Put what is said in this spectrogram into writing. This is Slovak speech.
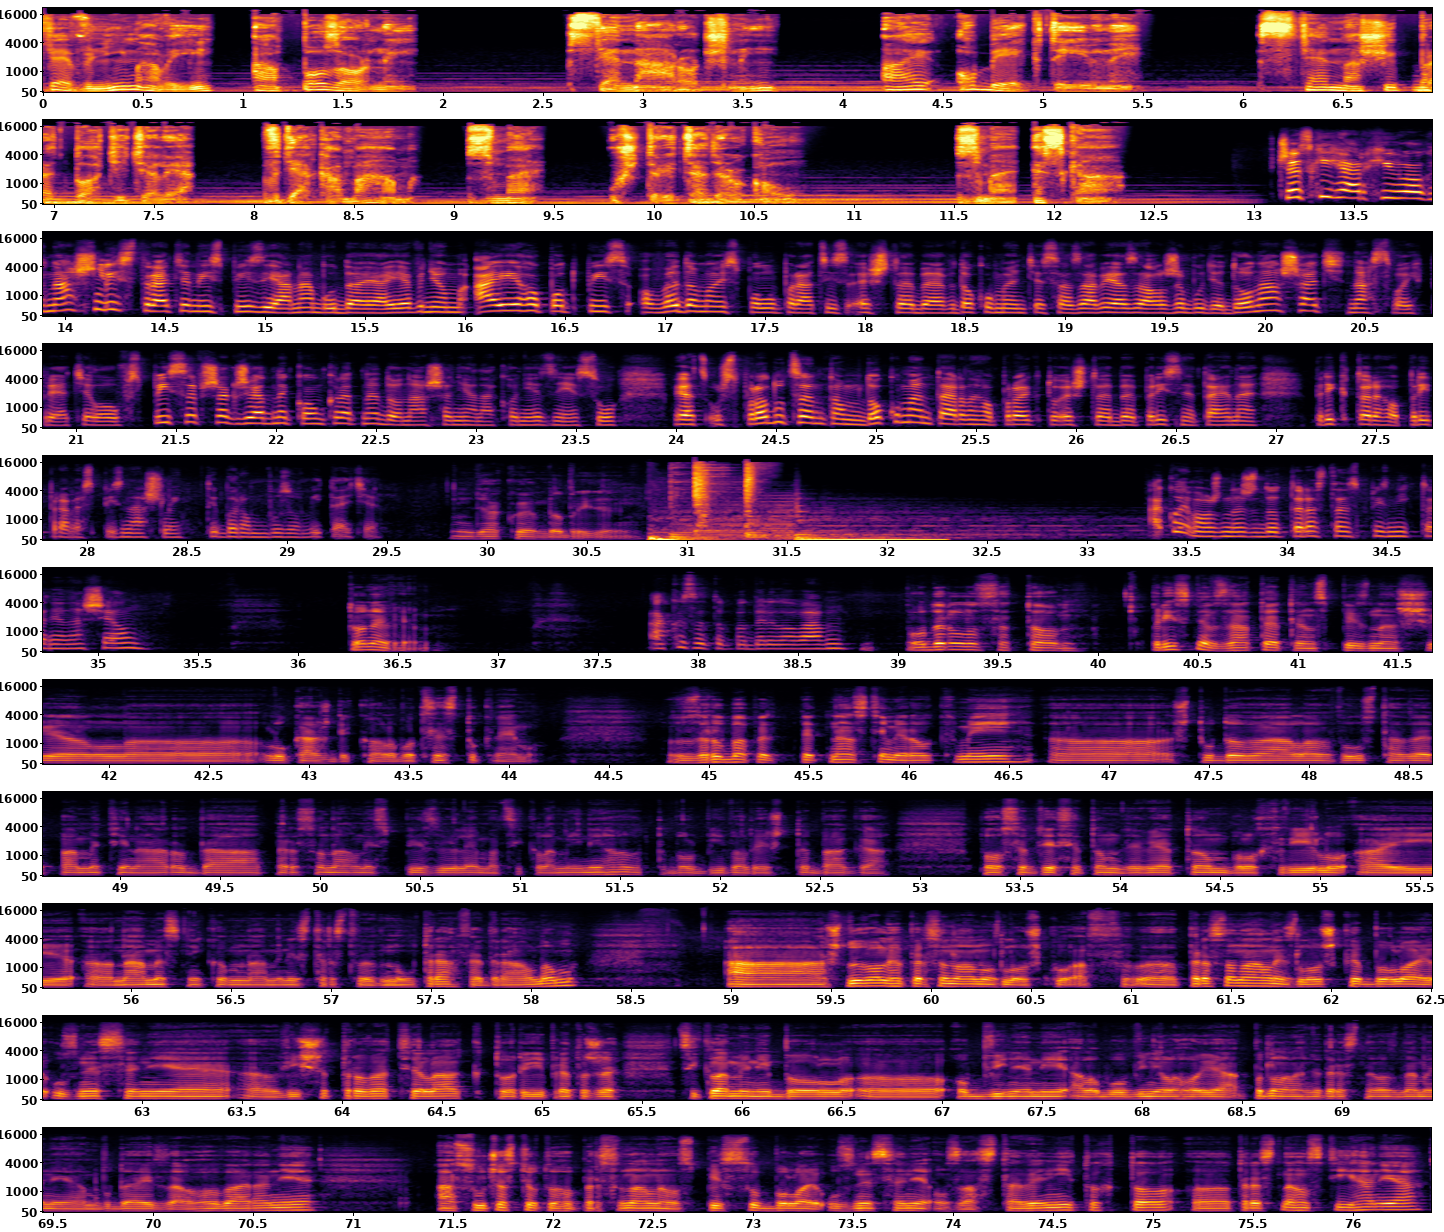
ste vnímaví a pozorní. Ste nároční aj objektívni. Ste naši predplatitelia. Vďaka vám sme už 30 rokov. Sme SK. V českých archívoch našli stratený spis Jana Budaja. Je v ňom aj jeho podpis o vedomej spolupráci s EŠTB. V dokumente sa zaviazal, že bude donášať na svojich priateľov. V spise však žiadne konkrétne donášania nakoniec nie sú. Viac už s producentom dokumentárneho projektu EŠTB Prísne tajné, pri ktorého príprave spis našli. Tiborom Buzom, vítajte. Ďakujem, dobrý deň. Ako je možné, že doteraz ten spis nikto nenašiel? To neviem. Ako sa to podarilo vám? Podarilo sa to, prísne vzaté, ten spis našiel e, Lukáš Diko, alebo cestu k nemu. Zhruba pred 15 rokmi e, študoval v Ústave pamäti národa personálny spis Williama Ciklamínyho, to bol bývalý eštebák a po 89. bol chvíľu aj e, námestníkom na ministerstve vnútra federálnom a študoval jeho personálnu zložku. A v e, personálnej zložke bolo aj uznesenie e, vyšetrovateľa, ktorý, pretože Cyklaminy bol e, obvinený, alebo obvinil ho ja, podľa nášho trestného oznámenia Budaj za ohováranie. A súčasťou toho personálneho spisu bolo aj uznesenie o zastavení tohto trestného stíhania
